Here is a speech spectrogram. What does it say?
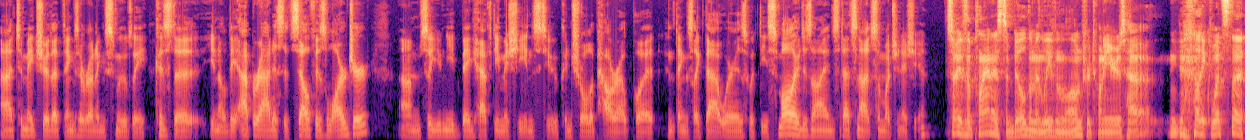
uh, to make sure that things are running smoothly because the you know the apparatus itself is larger um, so you need big hefty machines to control the power output and things like that whereas with these smaller designs that's not so much an issue. So if the plan is to build them and leave them alone for 20 years how like what's the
